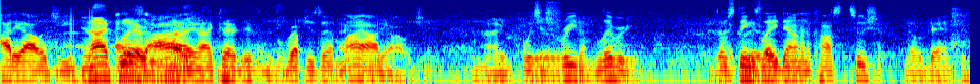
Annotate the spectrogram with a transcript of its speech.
ideology and I play. I I, I difference. represent my ideology, I which is freedom, liberty. and Those I things laid down in the Constitution. No dancing.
